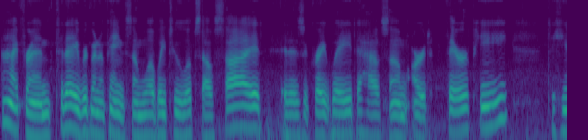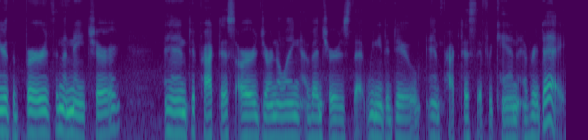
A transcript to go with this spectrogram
Hi friend, today we're going to paint some lovely tulips outside. It is a great way to have some art therapy, to hear the birds and the nature, and to practice our journaling adventures that we need to do and practice if we can every day.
